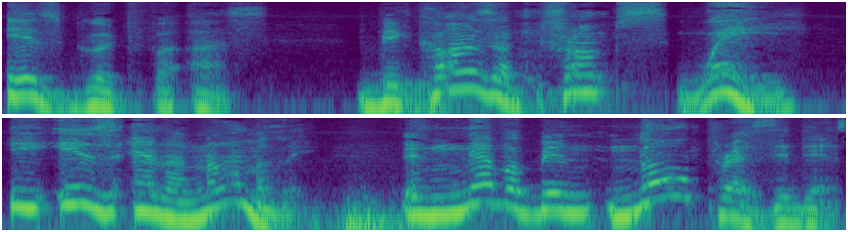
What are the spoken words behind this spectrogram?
is good for us. Because of Trump's way, he is an anomaly. There's never been no president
